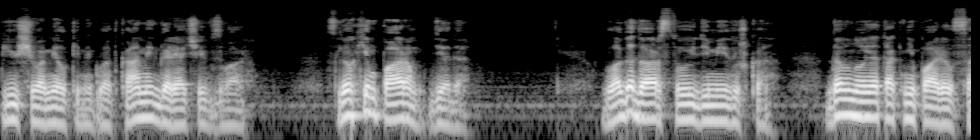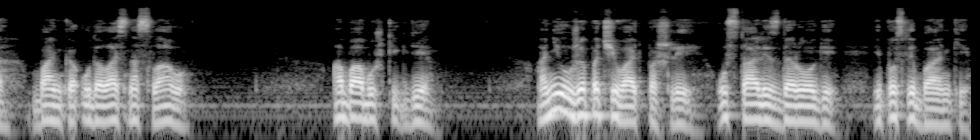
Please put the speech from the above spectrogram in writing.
пьющего мелкими глотками горячий взвар. С легким паром, деда. Благодарствую, Демидушка. Давно я так не парился. Банька удалась на славу. А бабушки где? Они уже почевать пошли, устали с дороги и после баньки.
